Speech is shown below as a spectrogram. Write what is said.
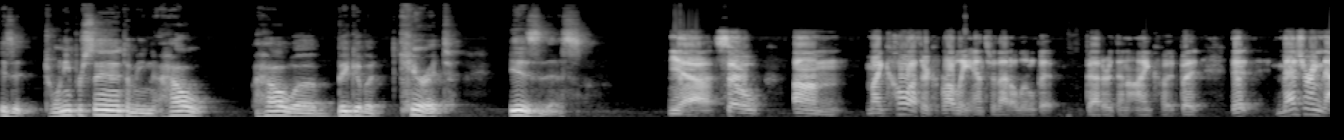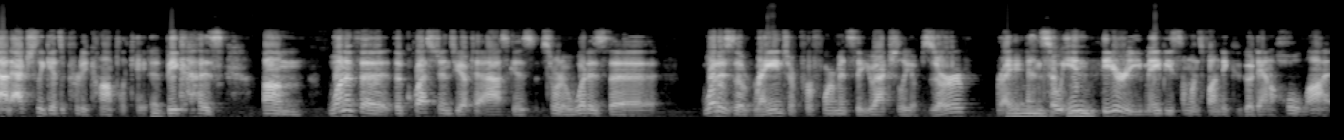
is it twenty percent? I mean, how how uh, big of a carrot is this? Yeah. So um, my co-author could probably answer that a little bit better than I could, but that measuring that actually gets pretty complicated because um, one of the the questions you have to ask is sort of what is the what is the range of performance that you actually observe right mm-hmm. and so in mm-hmm. theory maybe someone's funding could go down a whole lot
